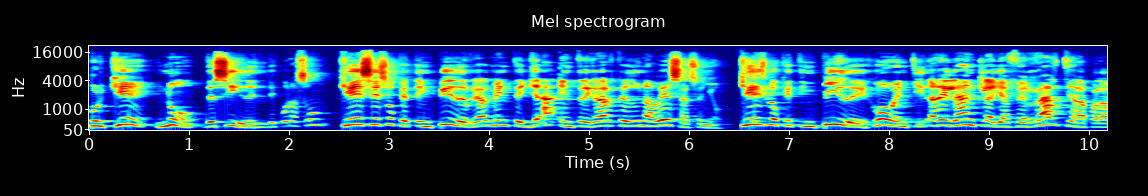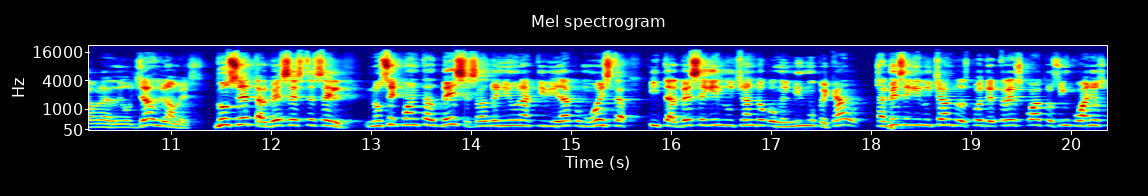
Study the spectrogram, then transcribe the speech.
¿Por qué no deciden de corazón? ¿Qué es eso que te impide realmente ya entregarte de una vez al Señor? ¿Qué es lo que te impide, joven, tirar el ancla y aferrarte a la palabra de Dios ya de una vez? No sé, tal vez este es el, no sé cuántas veces has venido a una actividad como esta y tal vez seguir luchando con el mismo pecado. Tal vez seguir luchando después de 3, 4, 5 años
